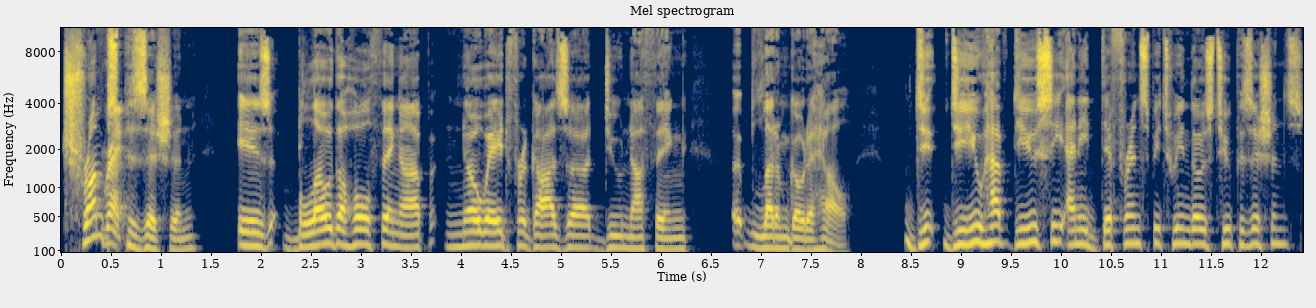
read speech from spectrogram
Trump's Right. position is blow the whole thing up, no aid for Gaza, do nothing, uh, let them go to hell. Do, do you have do you see any difference between those two positions?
